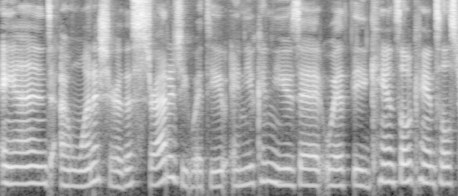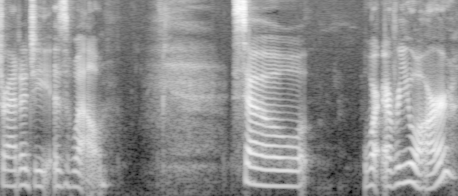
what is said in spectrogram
and I want to share this strategy with you, and you can use it with the cancel, cancel strategy as well. So, wherever you are,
